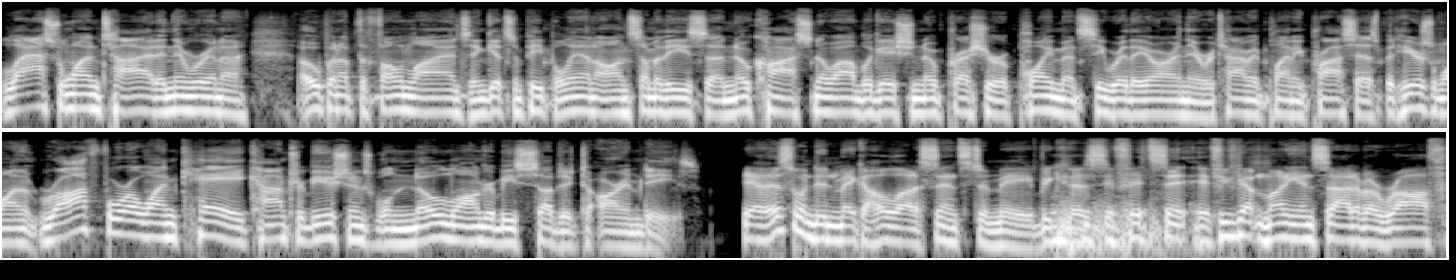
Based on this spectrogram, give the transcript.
Last one, Ty, and then we're going to open up the phone lines and get some people in on some of these uh, no cost, no obligation, no pressure appointments, see where they are in their retirement planning process. But here's one Roth 401k contributions will no longer be subject to RMDs. Yeah, this one didn't make a whole lot of sense to me because if it's if you've got money inside of a Roth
